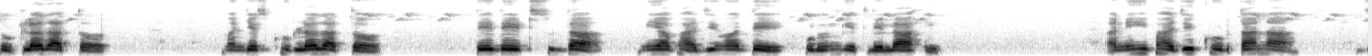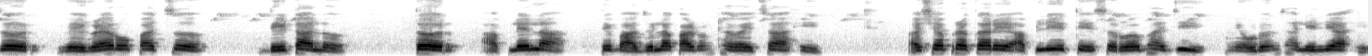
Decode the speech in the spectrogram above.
तुटलं जातं म्हणजेच खुडलं जातं ते देठसुद्धा मी या भाजीमध्ये खुडून घेतलेलं आहे. आणि ही भाजी खुडताना जर वेगळ्या रोपाचं देठ आलं तर आपल्याला ते बाजूला काढून ठेवायचं आहे. अशा प्रकारे आपली येथे सर्व भाजी निवडून झालेली आहे.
